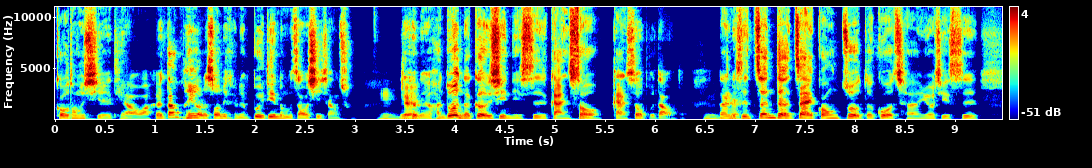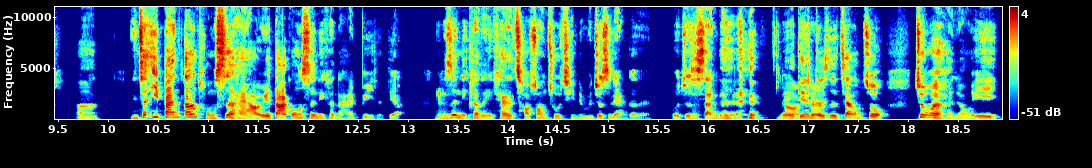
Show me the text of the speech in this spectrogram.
沟通协调啊，可是当朋友的时候，你可能不一定那么朝夕相处。嗯，你可能很多人的个性你是感受感受不到的。嗯，那你是真的在工作的过程，尤其是嗯、呃，你在一般当同事还好，因为大公司你可能还避得掉。可是你可能一开始草创初期，你们就是两个人，或就是三个人，每天都是这样做，就会很容易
